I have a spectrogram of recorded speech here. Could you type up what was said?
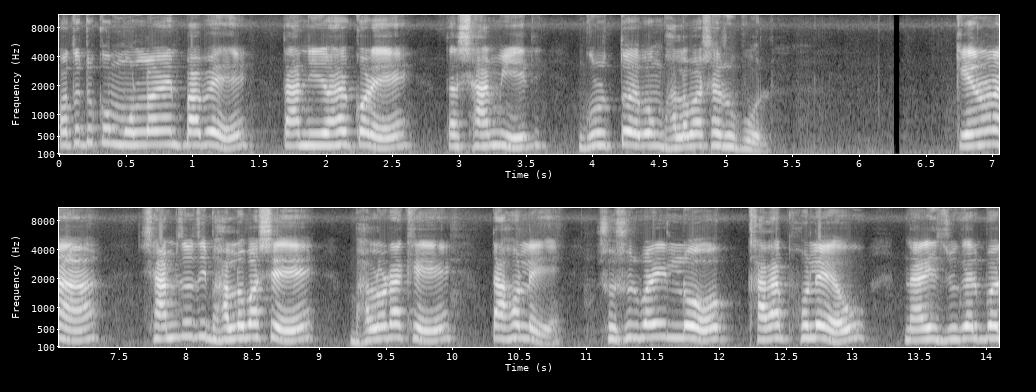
কতটুকু মূল্যায়ন পাবে তা নির্ভর করে তার স্বামীর গুরুত্ব এবং ভালোবাসার উপর। কেননা স্বামী যদি ভালোবাসে, ভালো রাখে, তাহলে শ্বশুরবাড়ির লোক খারাপ হলেও নারী যুগের পর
